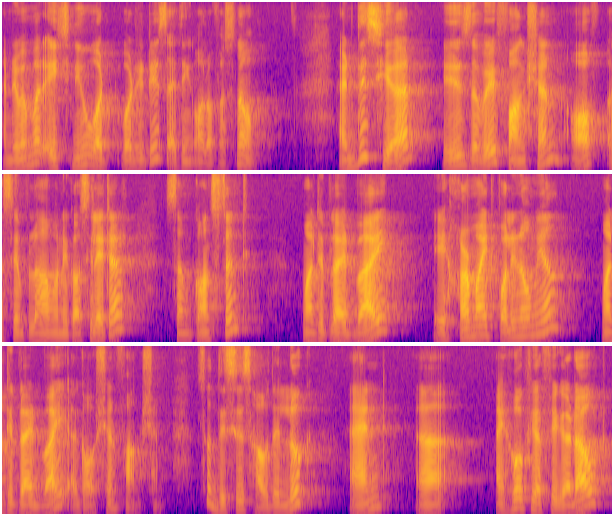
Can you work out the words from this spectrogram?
and remember h nu what, what it is I think all of us know. And this here is the wave function of a simple harmonic oscillator some constant multiplied by a Hermite polynomial multiplied by a Gaussian function. So, this is how they look and I hope you have figured out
